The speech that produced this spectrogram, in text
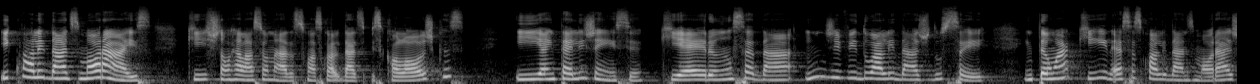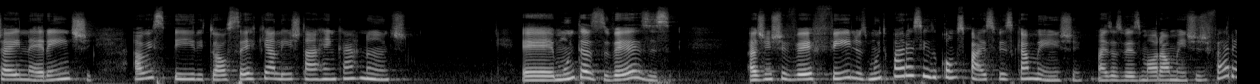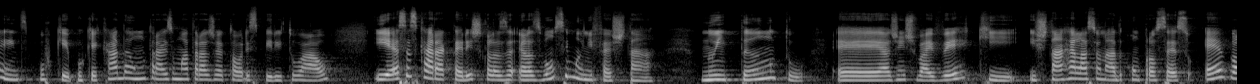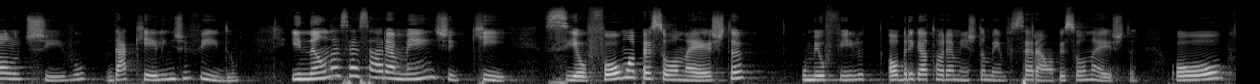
E qualidades morais, que estão relacionadas com as qualidades psicológicas e a inteligência, que é a herança da individualidade do ser. Então, aqui, essas qualidades morais já é inerente ao espírito, ao ser que ali está reencarnante. É, muitas vezes a gente vê filhos muito parecidos com os pais fisicamente, mas às vezes moralmente diferentes. Por quê? Porque cada um traz uma trajetória espiritual e essas características elas, elas vão se manifestar. No entanto, é, a gente vai ver que está relacionado com o processo evolutivo daquele indivíduo. E não necessariamente que, se eu for uma pessoa honesta, o meu filho obrigatoriamente também será uma pessoa honesta. Ou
